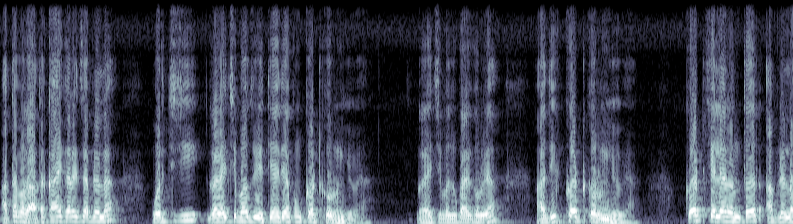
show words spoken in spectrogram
आता बघा आता काय करायचं आपल्याला? वरची जी गळ्याची बाजू आहे ती आधी आपण कट करून घेऊया. गळ्याची बाजू काय करूया? आधी कट करून घेऊया. कट केल्यानंतर आपल्याला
